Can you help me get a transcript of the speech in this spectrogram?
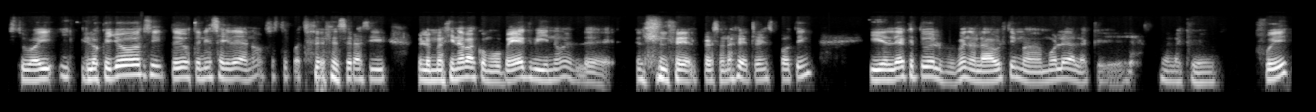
estuvo ahí. Y, lo que yo sí te digo, tenía esa idea, ¿no? este cuate debe ser así. Me lo imaginaba como Begbie, ¿no? El, de, el, personaje de Trainspotting. Y el día que tuve, bueno, la última mole a la que, a la que fui,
